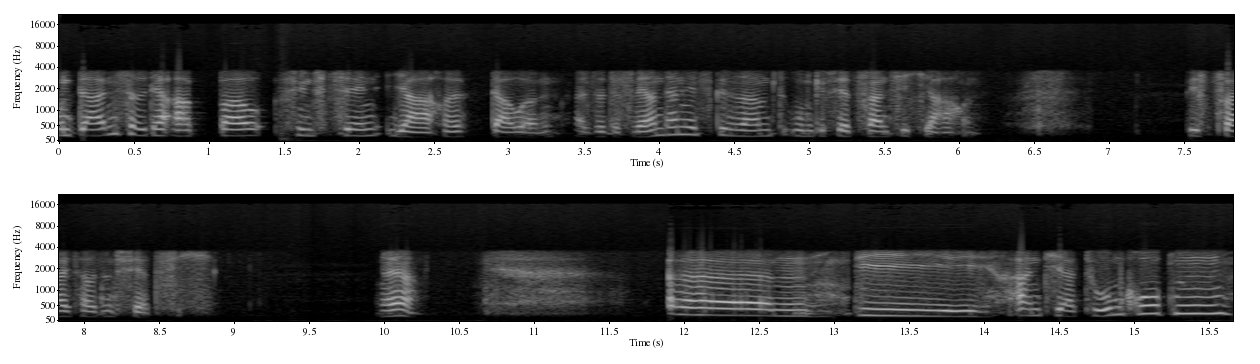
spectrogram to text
Und dann soll der Abbau 15 Jahre dauern. Also das wären dann insgesamt ungefähr 20 Jahre. Bis 2040. Ja. Ähm, die Anti-Atom-Gruppen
